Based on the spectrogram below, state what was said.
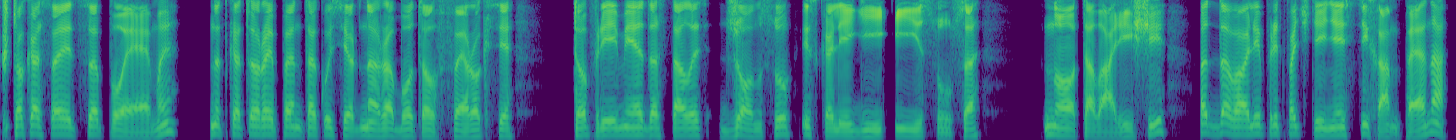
Что касается поэмы, над которой Пен так усердно работал в Фероксе, то премия досталась Джонсу из коллегии Иисуса, но товарищи отдавали предпочтение стихам Пена,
